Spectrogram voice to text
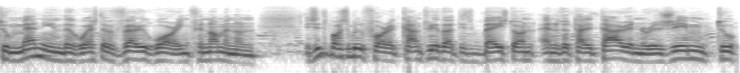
to many in the West a very worrying phenomenon. Is it possible for a country that is based on a totalitarian regime to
